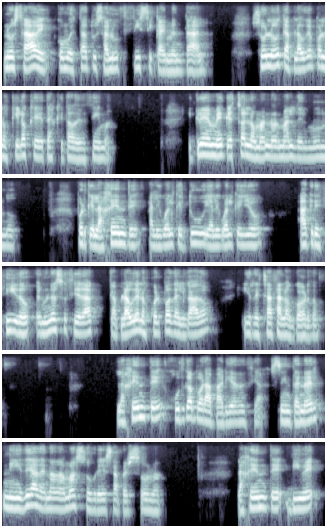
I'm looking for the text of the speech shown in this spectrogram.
no sabe cómo está tu salud física y mental, solo te aplaude por los kilos que te has quitado de encima. Y créeme que esto es lo más normal del mundo, porque la gente, al igual que tú y al igual que yo, ha crecido en una sociedad que aplaude los cuerpos delgados y rechaza los gordos. La gente juzga por apariencia, sin tener ni idea de nada más sobre esa persona. La gente vive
